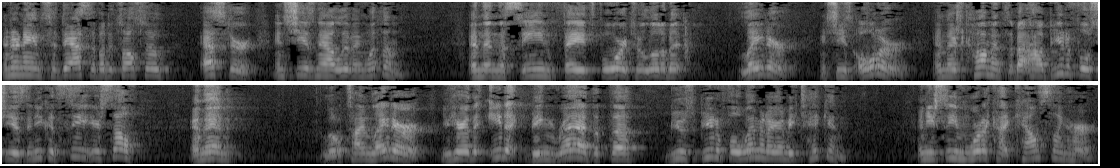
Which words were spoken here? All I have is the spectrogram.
And her name's Hadassah, but it's also Esther, and she is now living with him. And then the scene fades forward to a little bit later, and she's older, and there's comments about how beautiful she is, and you can see it yourself. And then a little time later, you hear the edict being read that the most beautiful women are going to be taken. And you see Mordecai counseling her.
